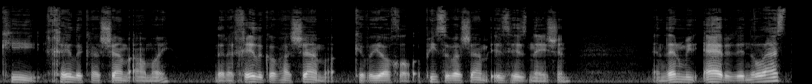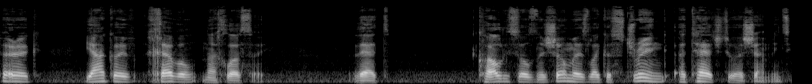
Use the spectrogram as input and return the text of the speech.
Ki Chelik Hashem Amai, that a Chelik of Hashem, Kevayachal, a piece of Hashem is his nation. And then we added in the last parak, Yaakov Chevel Nachlasai, that Klal Yisrael's neshama is like a string attached to Hashem. It's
